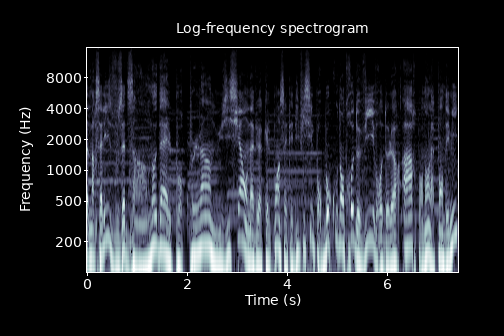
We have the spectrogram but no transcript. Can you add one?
Marsalis, vous êtes un modèle pour plein de musiciens. On a vu à quel point ça a été difficile pour beaucoup d'entre eux de vivre de leur art pendant la pandémie.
